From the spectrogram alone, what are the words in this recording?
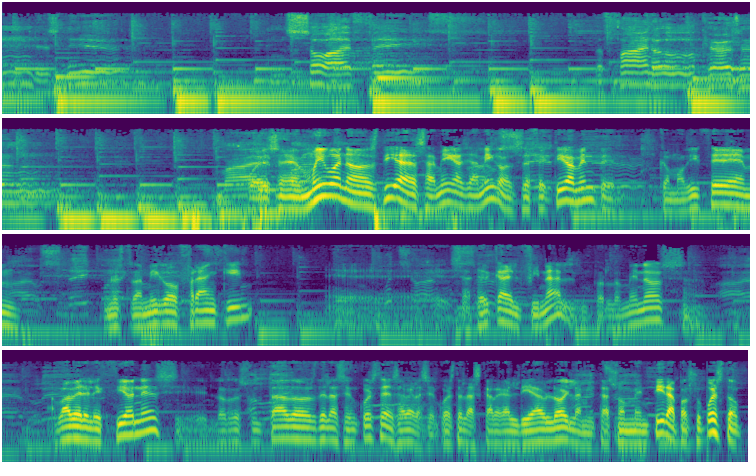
end is near, and so I face the final curtain. Pues eh, muy buenos días, amigas y amigos. Efectivamente, como dice mm, nuestro amigo Frankie, eh, se acerca el final. Por lo menos va a haber elecciones. y los resultados de las encuestas, ya sabes, las encuestas las carga el diablo y la mitad son mentira, por supuesto.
